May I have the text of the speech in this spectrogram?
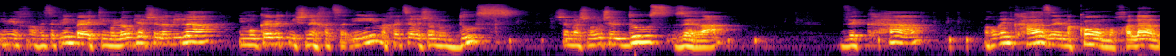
אם אנחנו מסתכלים באטימולוגיה של המילה, היא מורכבת משני חצאים. החצי הראשון הוא דוס, שהמשמעות של דוס זה רע, וקה, אנחנו אומרים קה זה מקום או חלל,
